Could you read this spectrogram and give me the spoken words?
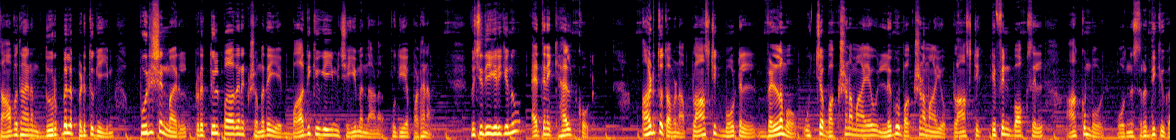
സാവധാനം ദുർബലപ്പെടുത്തുകയും പുരുഷന്മാരിൽ പ്രത്യുൽപാദനക്ഷമതയെ ബാധിക്കുകയും ചെയ്യുമെന്നാണ് പുതിയ പഠനം. വിശദീകരിക്കുന്നു എത്തനിക് ഹെൽത്ത് കോഡ് അടുത്ത തവണ പ്ലാസ്റ്റിക് ബോട്ടിൽ വെള്ളമോ ഉച്ചഭക്ഷണമായോ ലഘുഭക്ഷണമായോ പ്ലാസ്റ്റിക് ടിഫിൻ ബോക്സിൽ ആക്കുമ്പോൾ ഒന്ന് ശ്രദ്ധിക്കുക.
